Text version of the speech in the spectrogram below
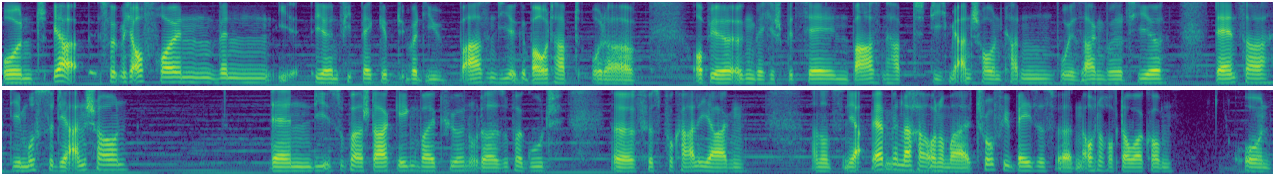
Und ja, es würde mich auch freuen, wenn ihr ein Feedback gibt über die Basen, die ihr gebaut habt oder ob ihr irgendwelche speziellen Basen habt, die ich mir anschauen kann, wo ihr sagen würdet, hier, Dancer, die musst du dir anschauen, denn die ist super stark gegen Valkyren oder super gut äh, fürs Pokalejagen. Ansonsten, ja, werden wir nachher auch nochmal Trophy Bases werden auch noch auf Dauer kommen. Und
